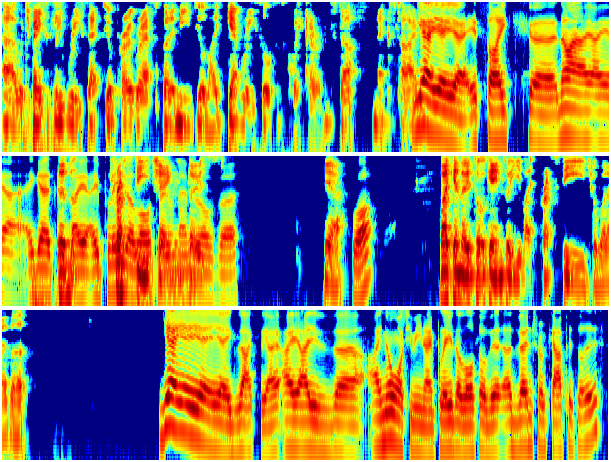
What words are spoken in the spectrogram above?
uh, which basically resets your progress. But it means you'll like get resources quicker and stuff next time. yeah, yeah, yeah. It's like uh, no, I, I, I get it. The I, I played a lot. I remember those- of uh, yeah. what? like in those sort of games where you like prestige or whatever. Yeah, yeah, yeah, yeah. Exactly. I, I, I've, uh, I know what you mean. I played a lot of. Adventure Capitalist.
